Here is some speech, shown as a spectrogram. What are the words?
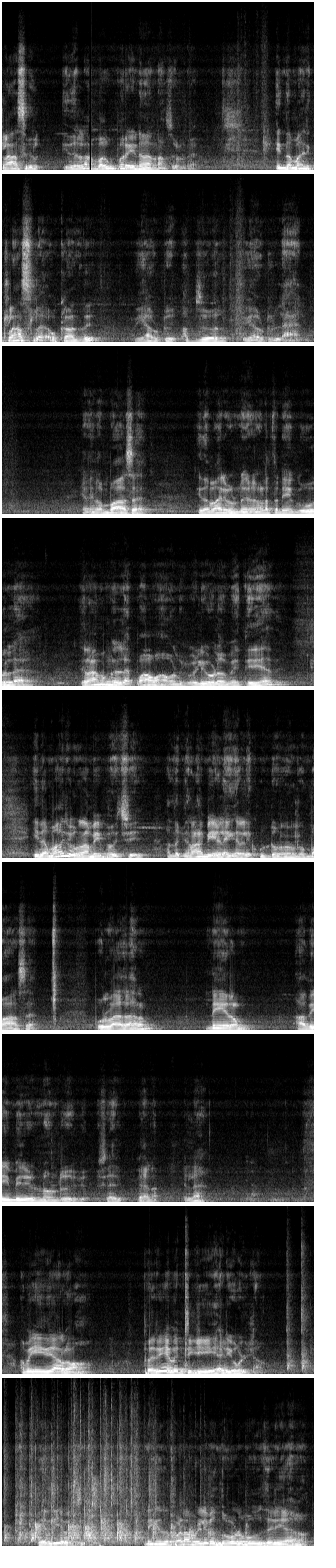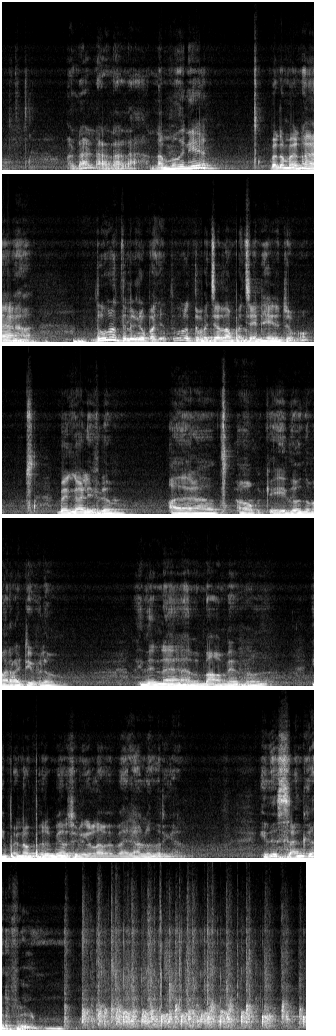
கிளாஸுகள் இதெல்லாம் வகுப்பறைன்னு தான் நான் சொல்கிறேன் இந்த மாதிரி கிளாஸில் உட்காந்து we have to observe we have to learn எனக்கு ரொம்ப ஆசை. இதை மாதிரி ஒன்று நடத்தின எங்கள் ஊரில். கிராமங்களில் பாவம் அவனுக்கு வெளி உலகமே தெரியாது. இதை மாதிரி ஒரு அமைப்பு வச்சு அந்த கிராமிய இளைஞர்களை கொண்டு வரணும்னு ரொம்ப ஆசை. பொருளாதாரம் நேரம் அதையும் மீறி இன்னொன்று இருக்குது சரி வேணாம். இல்லை அமைதியாக இருக்கும் பெரிய வெற்றிக்கு அடி கொள்ளிட்டான் பெரிய வெற்றி. நீங்கள் இந்த படம் வெளிவந்து ஓடும்போது தெரியும். நம்ம நம்மதுலேயே இப்போ நம்ம என்ன தூரத்தில் இருக்க பச்சை தூரத்து பச்சை தான் பச்சைன்னே இருப்போம். பெங்காலி ஃபிலிம் ஓகே இது வந்து மராட்டி ஃபிலிம் இது என்ன மாமே ஃபிலிம் இப்போ நான் பெருமையாக சொல்லிக்கலாம் மேலே ஆள் வந்திருக்கேன் இது சங்கர் ஃபிலிம்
